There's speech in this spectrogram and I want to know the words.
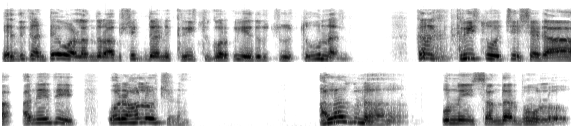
ఎందుకంటే వాళ్ళందరూ అభిషక్తుడని క్రీస్తు కొరకు ఎదురు చూస్తూ ఉన్నారు. క్రీస్తు వచ్చేసాడా అనేది వారి ఆలోచన. అలాగున ఉన్న ఈ సందర్భంలో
